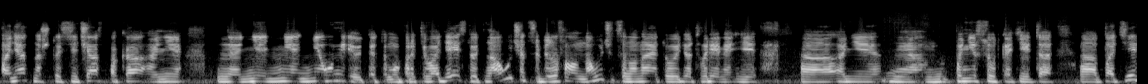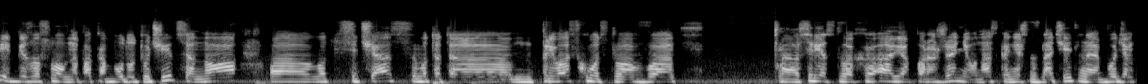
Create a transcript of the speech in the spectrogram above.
понятно, что сейчас пока они не, не, не умеют этому противодействовать, научатся, безусловно, научатся, но на это уйдет время, и э, они э, понесут какие-то э, потери, безусловно, пока будут учиться, но э, вот сейчас вот это превосходство в э, средствах авиапоражения у нас, конечно, значительное. Будем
